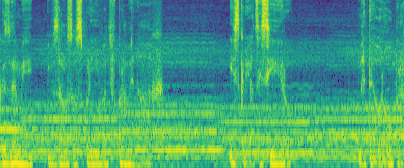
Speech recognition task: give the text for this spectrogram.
k zemi vzal sa splývať v pramenách, iskriaci síru, meteorov prach.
